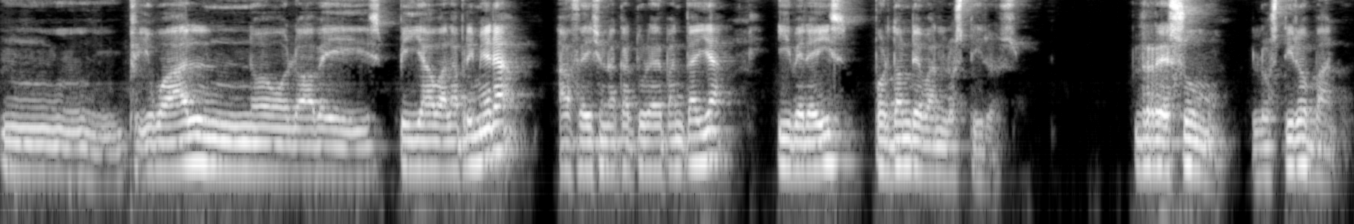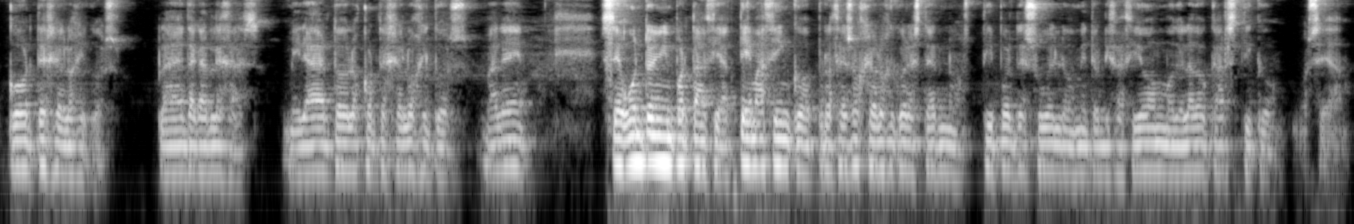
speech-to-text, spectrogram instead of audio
mmm, igual no lo habéis pillado a la primera, hacéis una captura de pantalla y veréis por dónde van los tiros. Resumo, los tiros van, cortes geológicos, planeta Carlejas, mirar todos los cortes geológicos, ¿vale? Segundo en importancia, tema 5, procesos geológicos externos, tipos de suelo, meteorización, modelado kárstico, o sea,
